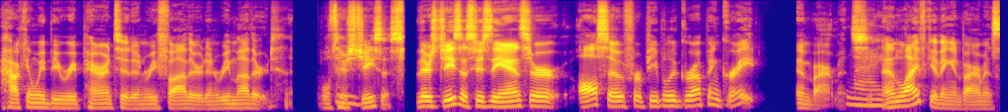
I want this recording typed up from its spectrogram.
how can we be reparented and refathered and remothered? Well, there's mm. Jesus. There's Jesus who's the answer also for people who grew up in great environments right. and life giving environments.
